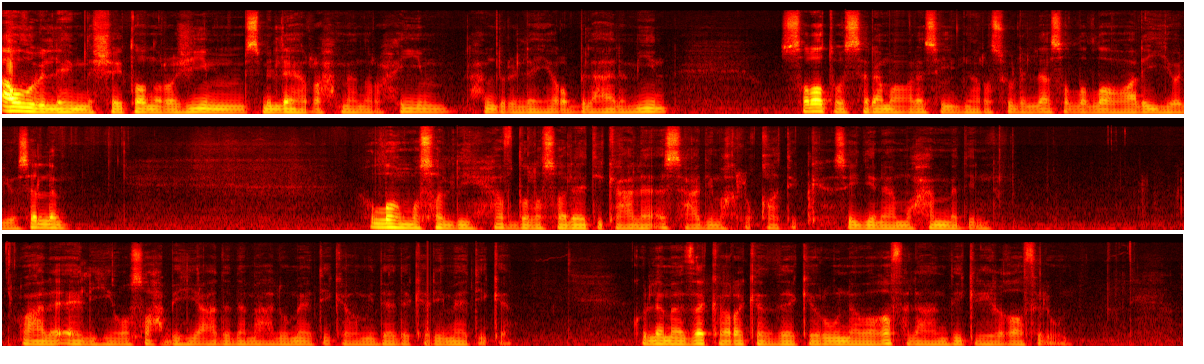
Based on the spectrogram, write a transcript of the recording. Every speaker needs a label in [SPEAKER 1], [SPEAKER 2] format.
[SPEAKER 1] أعوذ بالله من الشيطان الرجيم. بسم الله الرحمن الرحيم. الحمد لله رب العالمين. الصلاة والسلام على سيدنا رسول الله صلى الله عليه وآله وسلم. اللهم صل أفضل صلاتك على أسعد مخلوقاتك سيدنا محمد وعلى آله وصحبه عدد معلوماتك ومداد كلماتك. كلما ذكرك الذاكرون وغفل عن ذكره الغافلون.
